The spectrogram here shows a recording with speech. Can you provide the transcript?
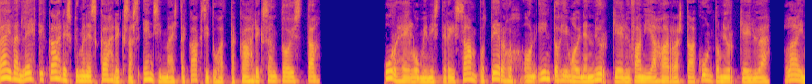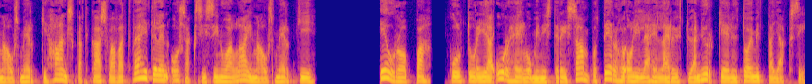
Päivän lehti 28.1.2018. Urheiluministeri Sampo Terho on intohimoinen nyrkkeilyfani ja harrastaa kuntonyrkkeilyä. Lainausmerkki hanskat kasvavat vähitellen osaksi sinua lainausmerkki. Eurooppa, kulttuuri- ja urheiluministeri Sampo Terho oli lähellä ryhtyä nyrkkeilytoimittajaksi.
